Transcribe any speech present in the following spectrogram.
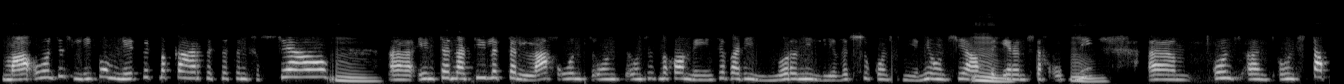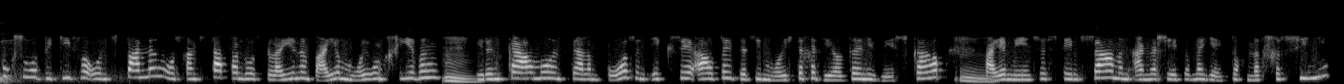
Maar ons is lief om net met mekaar te sit en gesels. Mm. Uh en te natuurlik te lag. Ons ons ons is nogal mense wat die humor in die lewe soek. Ons neem nie ons self mm. te ernstig op nie. Mm. Ehm um, ons on, ons stap ook so 'n bietjie vir ontspanning. Ons gaan stap want ons bly in 'n baie mooi omgewing mm. hier in Kelmo en Stellenbosch en ek sê altyd dis die mooiste gedeelte in die Weskaap. Mm. Baie mense stem saam en ander sê vir my jy het nog niks gesien nie.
